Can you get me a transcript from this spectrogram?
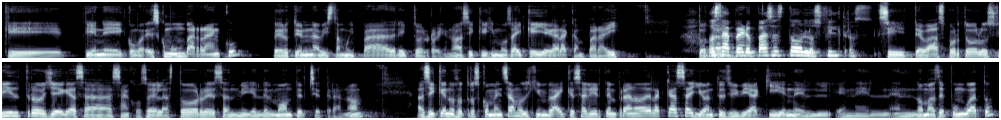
que tiene como, es como un barranco, pero tiene una vista muy padre y todo el rollo, ¿no? Así que dijimos, hay que llegar a acampar ahí. O sea, pero pasas todos los filtros. Sí, te vas por todos los filtros, llegas a San José de las Torres, San Miguel del Monte, etcétera, ¿no? Así que nosotros comenzamos, dijimos, hay que salir temprano de la casa. Yo antes vivía aquí en el, en el, en Lomas de Punguato,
